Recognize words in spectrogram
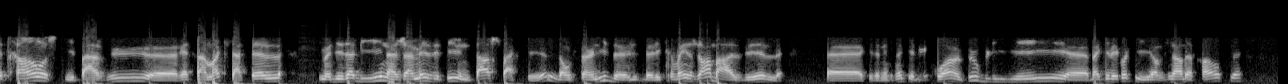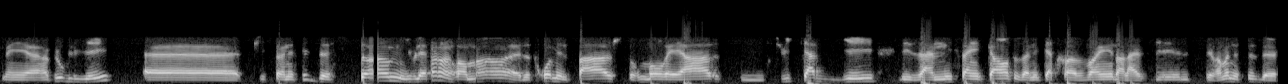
étrange qui est paru euh, récemment qui s'appelle Me déshabiller n'a jamais été une tâche facile. Donc, c'est un livre de, de l'écrivain Jean Basile, euh, qui est un écrivain québécois un peu oublié, ben, québécois qui est originaire de France, là, mais un peu oublié. Euh, puis c'est un espèce de somme. Il voulait faire un roman euh, de 3000 pages sur Montréal qui suit quatre gays des années 50 aux années 80 dans la ville. C'est vraiment une espèce de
